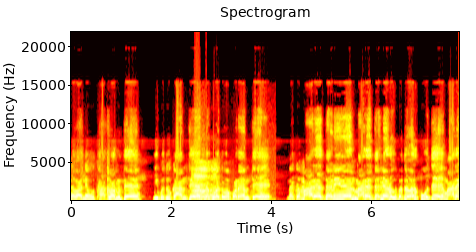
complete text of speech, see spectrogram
દવા ને એવું થાતવાનું છે એ બધું કામ છે એટલે ગોતવો પડે એમ છે. નકે મારે ધણી ને મારે ધનેડું બધું હરખું છે. મારે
